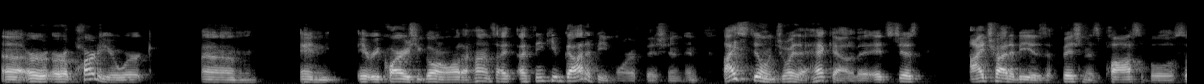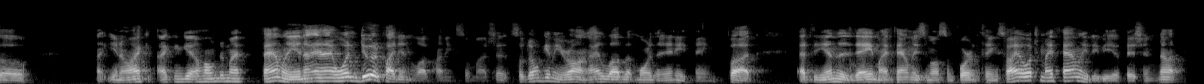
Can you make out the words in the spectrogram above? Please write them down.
uh, or, or a part of your work, um, and it requires you go on a lot of hunts, I, I think you've got to be more efficient. And I still enjoy the heck out of it. It's just I try to be as efficient as possible so uh, you know I, I can get home to my family. And I, and I wouldn't do it if I didn't love hunting so much. So don't get me wrong, I love it more than anything. But at the end of the day, my family is the most important thing. So I owe it to my family to be efficient, not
